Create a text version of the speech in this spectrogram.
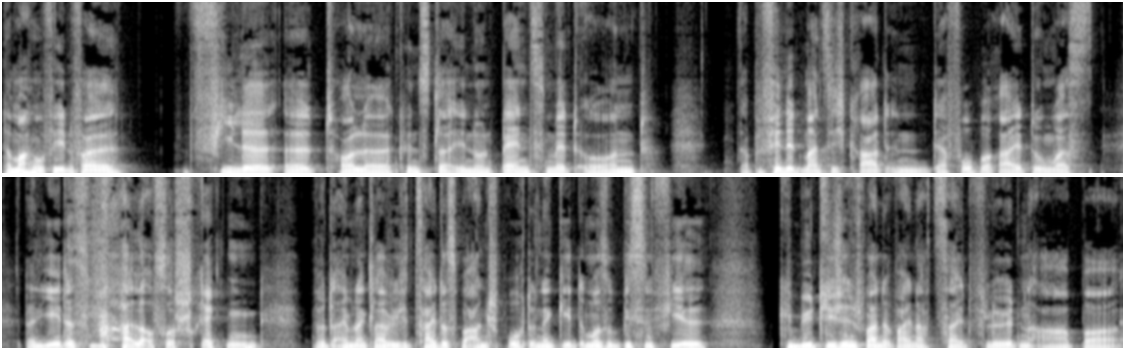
da machen auf jeden Fall viele äh, tolle KünstlerInnen und Bands mit und da befindet man sich gerade in der Vorbereitung, was dann jedes Mal auf so Schrecken wird einem dann klar, wie viel Zeit das beansprucht und dann geht immer so ein bisschen viel gemütliche, entspannte Weihnachtszeit flöten, aber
